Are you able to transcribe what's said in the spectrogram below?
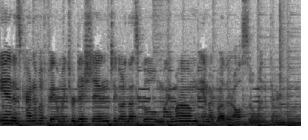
And it's kind of a family tradition to go to that school. My mom and my brother also went there.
